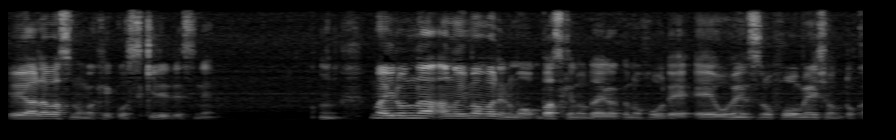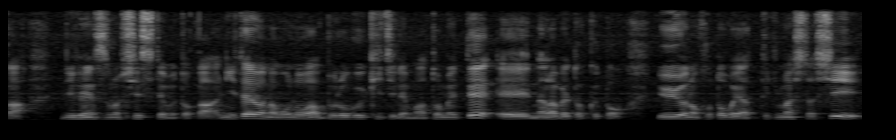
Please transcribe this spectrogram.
え表すのが結構好きでですね。うん。まあ、いろんなあの今までのもバスケの大学の方で、えー、オフェンスのフォーメーションとかディフェンスのシステムとか似たようなものはブログ記事でまとめて、えー、並べとくというようなこともやってきましたし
